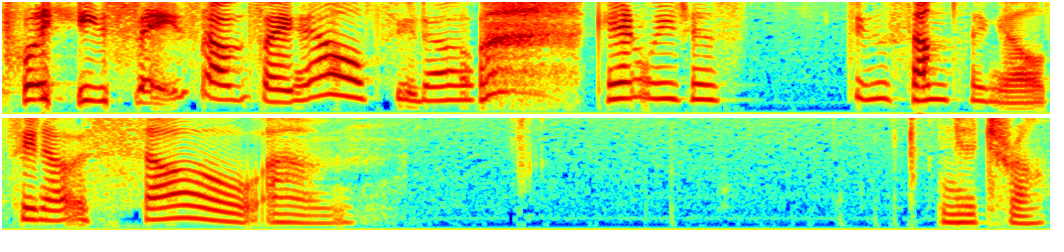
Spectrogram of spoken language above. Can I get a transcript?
please say something else, you know. Can't we just do something else? You know, it was so um, neutral.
